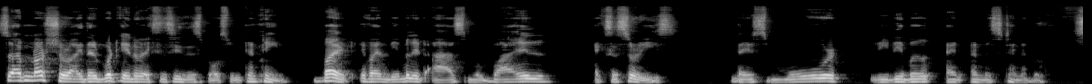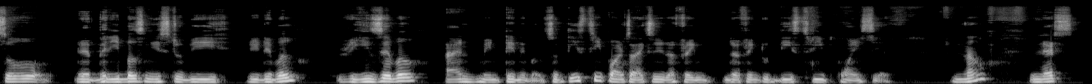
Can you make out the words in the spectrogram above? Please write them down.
so I'm not sure either what kind of accessories this box will contain. But if I label it as mobile accessories, then it's more readable and understandable. So the variables needs to be readable, reusable, and maintainable. So these three points are actually referring referring to these three points here. Now let's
